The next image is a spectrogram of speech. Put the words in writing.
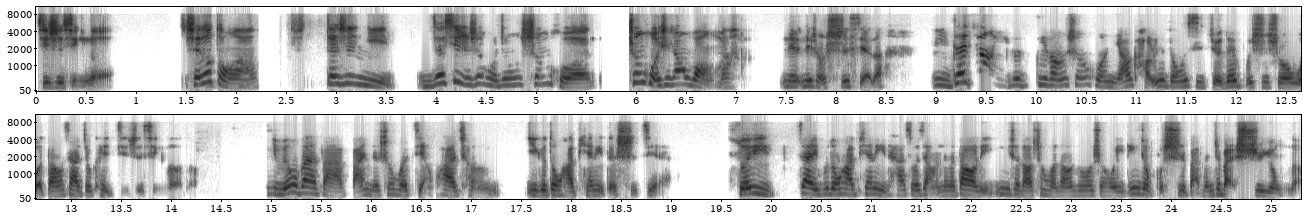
及时行乐，谁都懂啊。但是你你在现实生活中生活，生活是一张网嘛？那那首诗写的。你在这样一个地方生活，你要考虑的东西绝对不是说我当下就可以及时行乐的。你没有办法把你的生活简化成一个动画片里的世界，所以在一部动画片里，他所讲的那个道理映射到生活当中的时候，一定就不是百分之百适用的。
